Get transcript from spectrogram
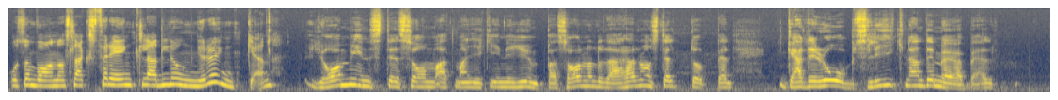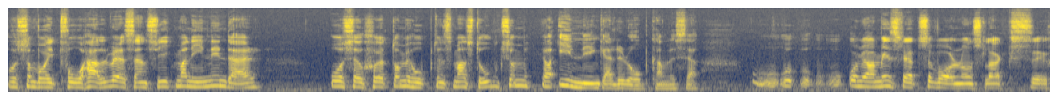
och som var någon slags förenklad lungröntgen. Jag minns det som att man gick in i gympasalen och där hade de ställt upp en garderobsliknande möbel och som var i två halvor. Sen så gick man in i den där och så sköt de ihop den så man stod som ja, inne i en garderob kan vi säga. Om jag minns rätt så var det någon slags eh,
